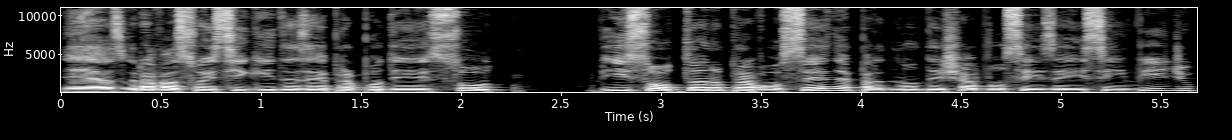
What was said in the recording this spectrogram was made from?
é, as gravações seguidas aí para poder sol ir soltando para vocês, né? Para não deixar vocês aí sem vídeo.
